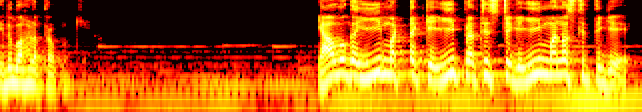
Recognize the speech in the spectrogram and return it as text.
ಇದು ಬಹಳ ಪ್ರಾಮುಖ್ಯ. ಯಾವಾಗ ಈ ಮಟ್ಟಕ್ಕೆ, ಈ ಪ್ರತಿಷ್ಠೆಗೆ, ಈ ಮನಸ್ಥಿತಿಗೆ,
